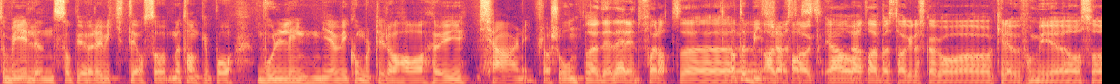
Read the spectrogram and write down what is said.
så blir lønnsoppgjøret viktig også med tanke på hvor lenge vi kommer til å ha høy kjerneinflasjon. Det er det de er redd for, at, uh, at, ja, at arbeidstakere skal gå og kreve for mye, og så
